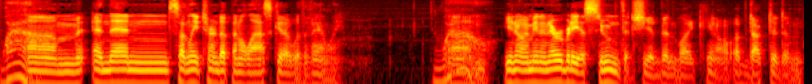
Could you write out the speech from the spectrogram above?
Wow. um, and then suddenly turned up in Alaska with a family. wow. Um, you know, I mean, and everybody assumed that she had been like, you know, abducted and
